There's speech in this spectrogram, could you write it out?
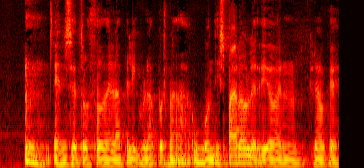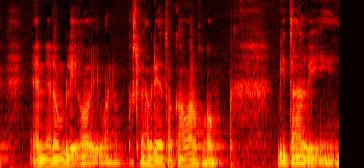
en ese trozo de la película, pues nada, hubo un disparo, le dio en, creo que en el ombligo y bueno, pues le habría tocado algo vital y,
